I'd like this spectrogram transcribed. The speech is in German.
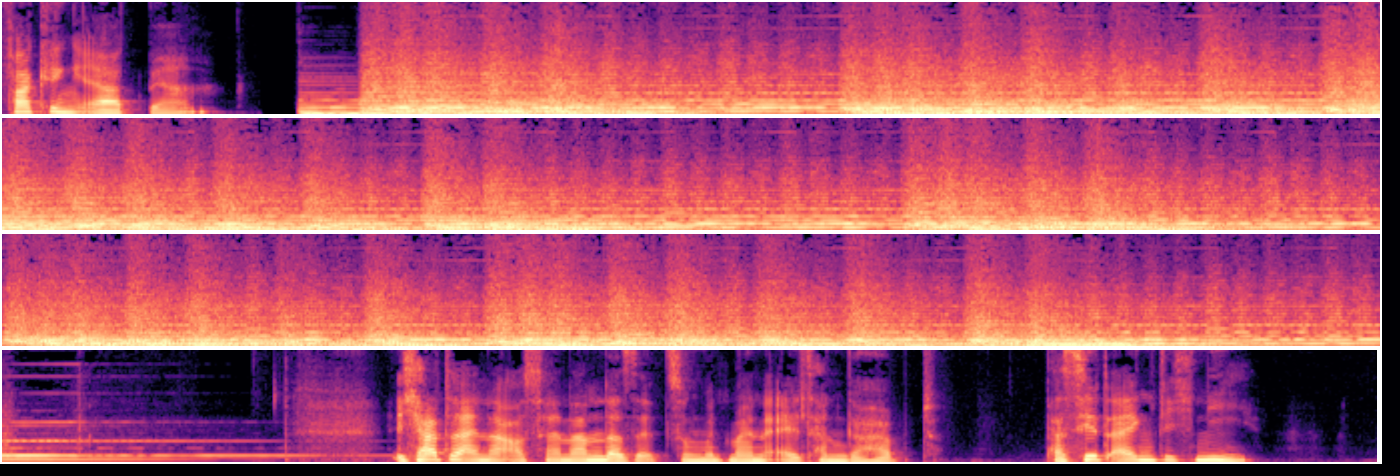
Fucking Erdbeeren. Ich hatte eine Auseinandersetzung mit meinen Eltern gehabt. Passiert eigentlich nie.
